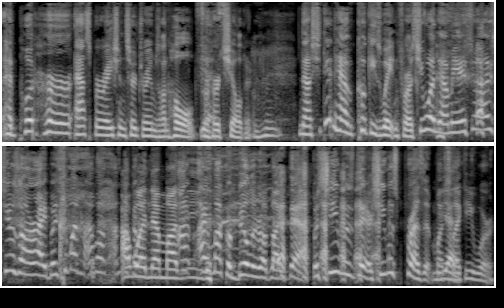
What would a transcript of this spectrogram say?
had put her aspirations, her dreams on hold for her children. Mm-hmm. Now she didn't have cookies waiting for us. She wasn't. I mean, she, she was all right, but she wasn't. I'm, not- I'm not I gonna- wasn't that mother I, I'm not gonna build her up like that. But she was there. She was present, much Yes. like you were.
